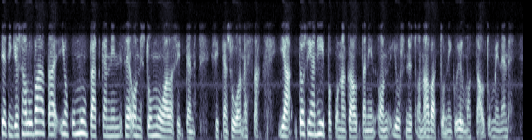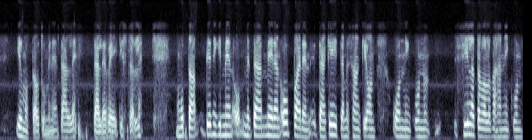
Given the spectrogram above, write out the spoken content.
tietenkin jos haluaa valtaa jonkun muun pätkän, niin se onnistuu muualla sitten, sitten Suomessa. Ja tosiaan hiippakunnan kautta niin on just nyt on avattu niin kuin ilmoittautuminen – ilmoittautuminen tälle, tälle reitistölle. Mutta tietenkin meidän, me, tämä meidän oppaiden tämä kehittämishanke on, on niin kuin sillä tavalla vähän niin kuin,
